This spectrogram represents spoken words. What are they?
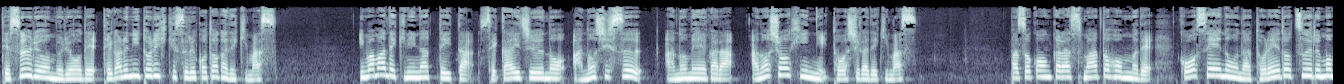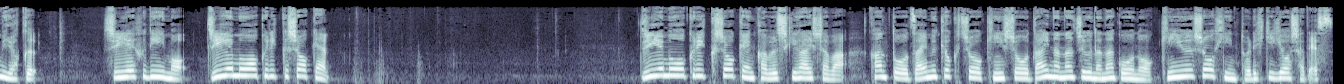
手数料無料で手軽に取引することができます。今まで気になっていた世界中のあの指数、あの銘柄、あの商品に投資ができます。パソコンからスマートフォンまで高性能なトレードツールも魅力。CFD も GMO クリック証券。GMO クリック証券株式会社は関東財務局長金賞第77号の金融商品取引業者です。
